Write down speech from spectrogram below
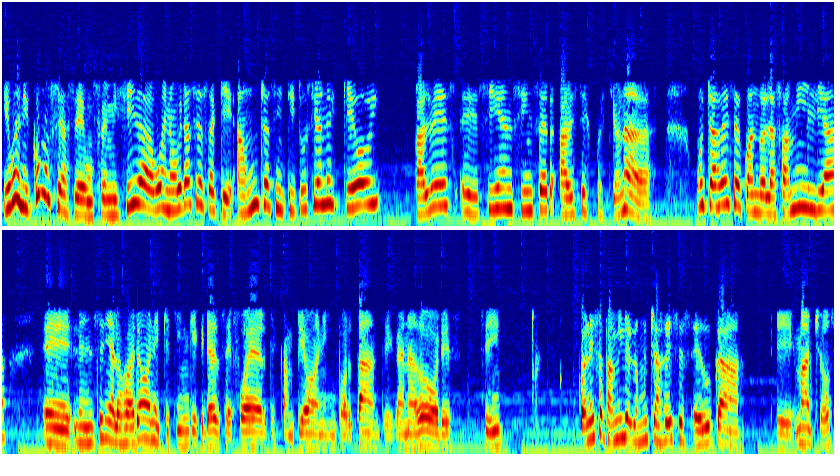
y bueno, ¿y cómo se hace un femicida? Bueno, gracias a que a muchas instituciones que hoy tal vez eh, siguen sin ser a veces cuestionadas. muchas veces cuando la familia eh, les enseña a los varones que tienen que crearse fuertes, campeones, importantes, ganadores, ¿sí? Con esa familia que muchas veces educa eh, machos,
